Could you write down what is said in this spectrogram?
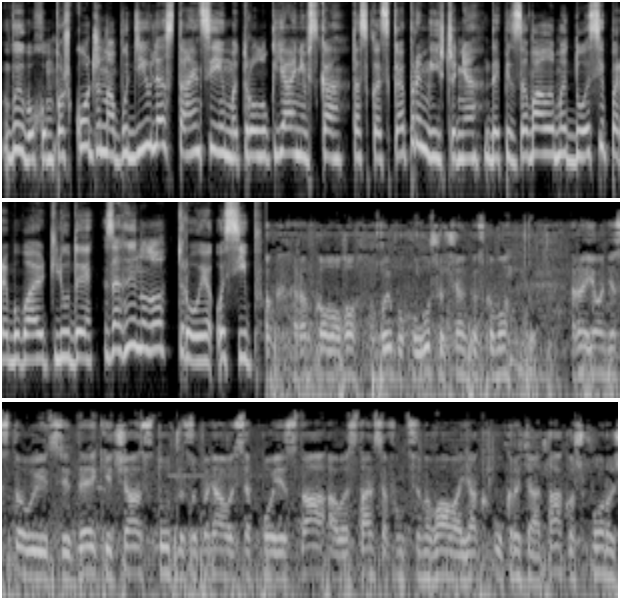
Вибухом пошкоджена будівля станції метро Лук'янівська та складське приміщення, де під завалами досі перебувають люди. Загинуло троє осіб. ранкового вибуху у Шевченківському районі столиці. Деякий час тут не зупинялися поїзда, але станція функціонувала як укриття. Також поруч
